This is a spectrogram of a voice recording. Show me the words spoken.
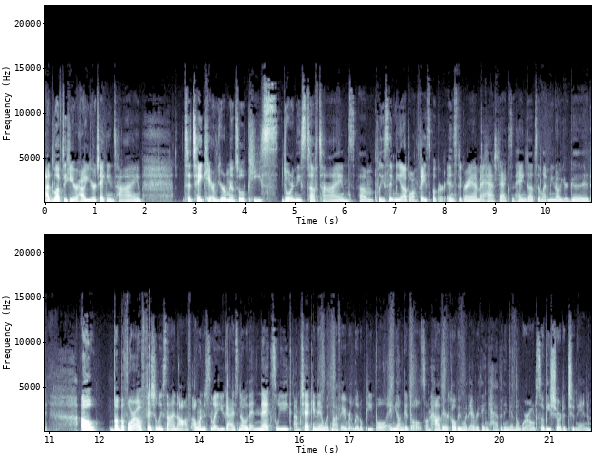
I'd love to hear how you're taking time to take care of your mental peace during these tough times, um, please hit me up on Facebook or Instagram at hashtags and hangups and let me know you're good. Oh, but before I officially sign off, I wanted to let you guys know that next week I'm checking in with my favorite little people and young adults on how they're coping with everything happening in the world. So be sure to tune in.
